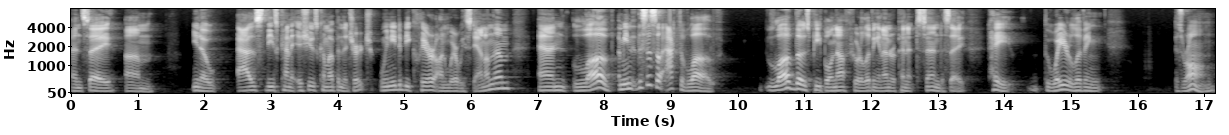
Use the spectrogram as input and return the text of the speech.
and say, um, you know, as these kind of issues come up in the church, we need to be clear on where we stand on them and love. I mean, this is an act of love. Love those people enough who are living in unrepentant sin to say, hey, the way you're living is wrong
